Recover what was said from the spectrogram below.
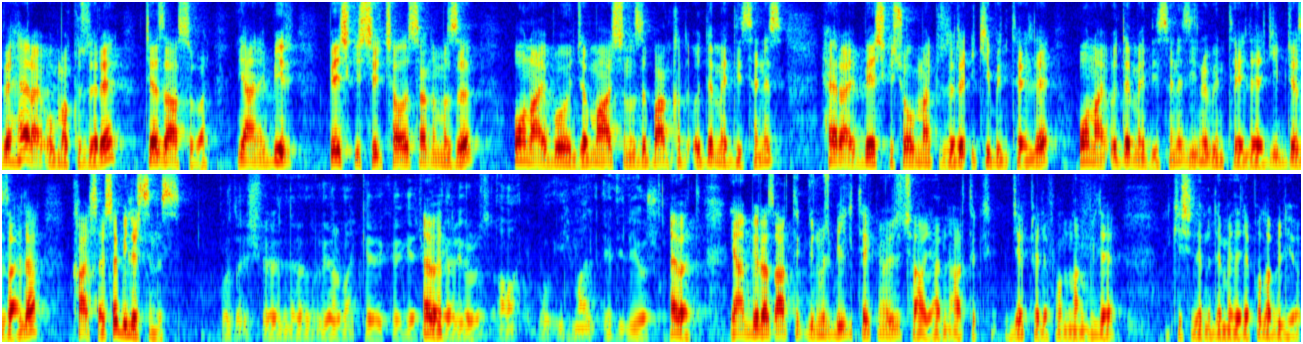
ve her ay olmak üzere cezası var. Yani bir 5 kişi çalışanımızı 10 ay boyunca maaşınızı bankada ödemediyseniz her ay 5 kişi olmak üzere 2000 TL, 10 ay ödemediyseniz 20.000 TL gibi cezayla karşılaşabilirsiniz. Burada işverenlerin uyarmak gerekiyor. Geç Evet. uyarıyoruz ama bu ihmal ediliyor. Evet. Yani biraz artık günümüz bilgi teknoloji çağı. Yani artık cep telefonundan bile kişilerin ödemeleri yapılabiliyor.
